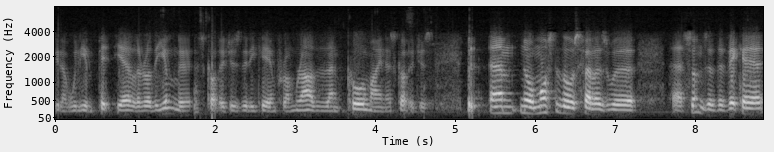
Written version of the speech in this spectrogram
you know, William Pitt the elder or the youngest cottages that he came from, rather than coal miners' cottages. But um, no, most of those fellows were uh, sons of the vicar,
